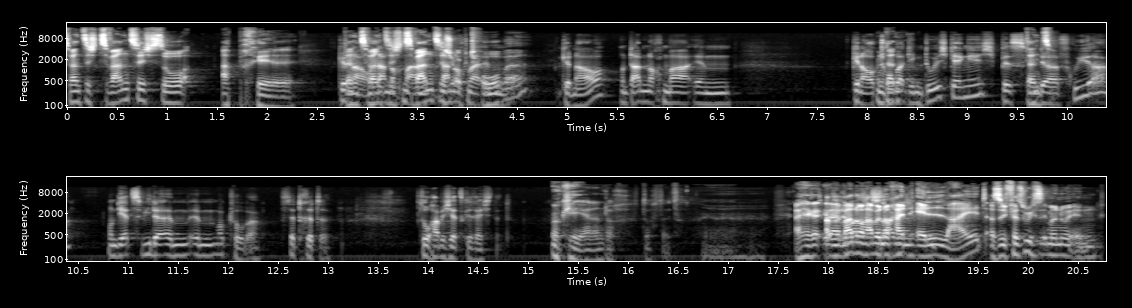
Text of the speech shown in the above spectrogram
2020 so April. Genau, dann 2020 dann Oktober. Im, genau. Und dann nochmal im Genau, Oktober dann, ging durchgängig bis wieder Frühjahr und jetzt wieder im, im Oktober. Das ist der dritte. So habe ich jetzt gerechnet. Okay, ja, dann doch. doch das, ja, ja. Also, da war noch, aber noch ein L-Light. Also ich versuche es immer nur in.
